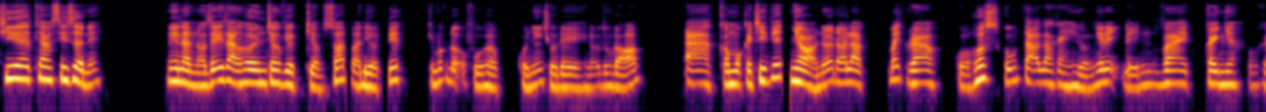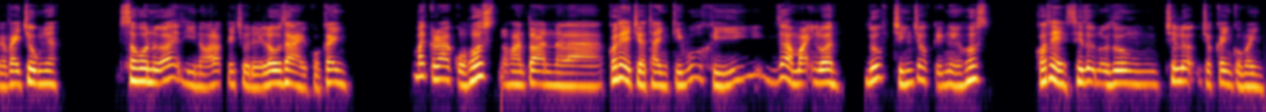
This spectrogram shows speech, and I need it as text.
chia theo season ấy, nên là nó dễ dàng hơn trong việc kiểm soát và điều tiết cái mức độ phù hợp của những chủ đề nội dung đó. À, có một cái chi tiết nhỏ nữa đó là background của host cũng tạo ra ảnh hưởng nhất định đến vai kênh nha, cái vai chung nha. Sâu hơn nữa ấy, thì nó là cái chủ đề lâu dài của kênh. Background của host hoàn toàn là có thể trở thành cái vũ khí rất là mạnh luôn, giúp chính cho cái người host có thể xây dựng nội dung chất lượng cho kênh của mình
